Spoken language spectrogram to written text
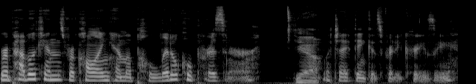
Republicans were calling him a political prisoner, Yeah. which I think is pretty crazy.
